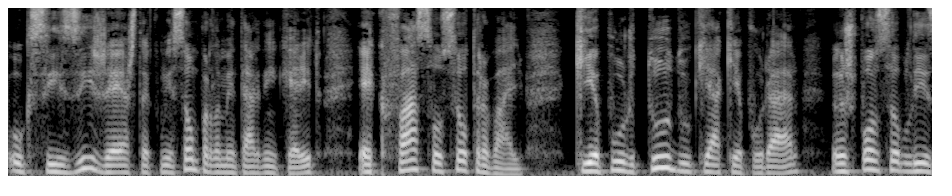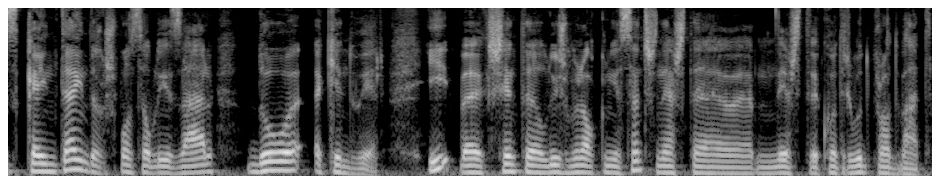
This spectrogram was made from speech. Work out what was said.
o que se exige a esta Comissão Parlamentar de Inquérito é que faça o seu trabalho, que apure tudo o que há que apurar, responsabilize quem tem de responsabilizar, doa a quem doer. E acrescenta Luís Manuel Cunha Santos nesta, neste contributo para o debate.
